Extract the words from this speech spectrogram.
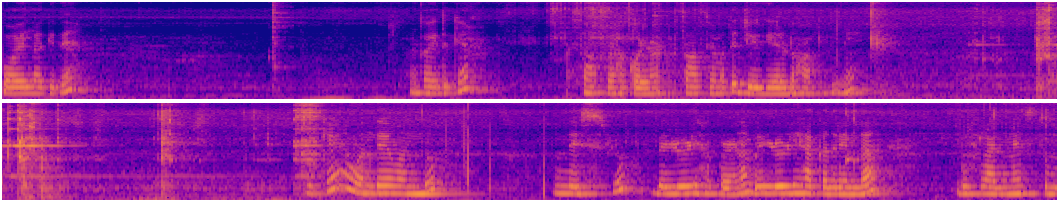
ಬಾಯ್ಲ್ ಆಗಿದೆ. ಆಗ ಇದಕ್ಕೆ ಸಾಸಿವೆ ಹಾಕೊಳ್ಳೋಣ. ಸಾಸಿವೆ ಮತ್ತು ಜೀರಿಗೆ ಎರಡು ಹಾಕಿದ್ದೀನಿ ಇದಕ್ಕೆ ಒಂದೇ ಒಂದು ಒಂದಿಷ್ಟು ಬೆಳ್ಳುಳ್ಳಿ ಹಾಕೊಳ್ಳೋಣ. ಬೆಳ್ಳುಳ್ಳಿ ಹಾಕೋದ್ರಿಂದ ಇದು ಫ್ರಾಗ್ನೆನ್ಸ್ ತುಂಬ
